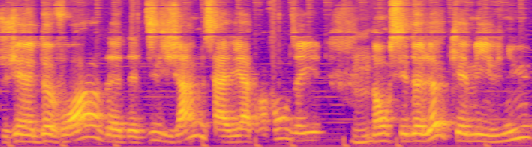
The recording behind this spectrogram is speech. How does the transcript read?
j'ai un devoir de, diligence à aller approfondir. Mm. Donc, c'est de là que m'est venue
